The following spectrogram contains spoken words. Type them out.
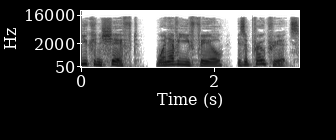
You can shift whenever you feel is appropriate.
